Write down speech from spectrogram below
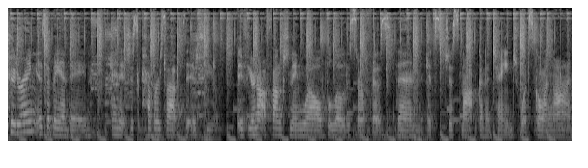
Tutoring is a band-aid, and it just covers up the issue. If you're not functioning well below the surface, then it's just not going to change what's going on.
